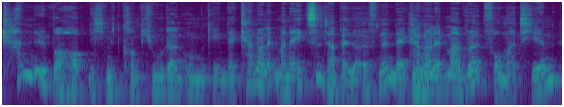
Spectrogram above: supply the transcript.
kann überhaupt nicht mit Computern umgehen. Der kann doch nicht mal eine Excel-Tabelle öffnen, der kann mhm. doch nicht mal Word formatieren.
